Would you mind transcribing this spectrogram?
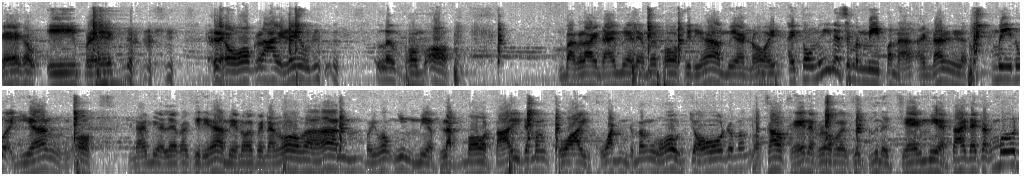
ก่ๆเขาอีเปรตแล้วออกไล่เร็วเริ่มผมออกบางรายได้เมียแล้วไม่พอคือที่ห้าเมียน้อย ไอ้ตรงนี้นี่ยสิมันมีปัญหาไอ้นั่นแหละมีด้วยยังอ๋อ นายเมียแล้วก็คิดที่าเมียน้อยไปนั่งห้องอาหารไปวองยิ่งเมียผลัดบอตายจะมังควายควันจะมังหัวโจจะมังข้าวเขนักรองเลยคือคือในแจงเมียตายได้ทั้งมื่น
